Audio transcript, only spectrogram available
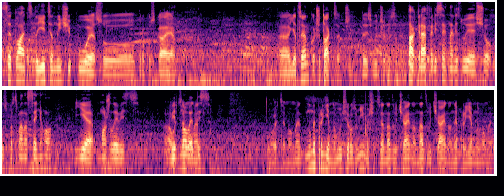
ситуацій. Здається, нижче поясу пропускає е, Яценко. Чи так це? Чи десь в інше місце? Так, рефері сигналізує, що у спортсмена синього є можливість відновитись. Ось цей момент. Ну неприємно. Ми всі розуміємо, що це надзвичайно, надзвичайно неприємний момент.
